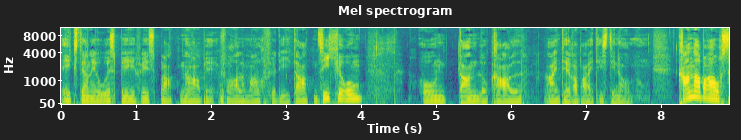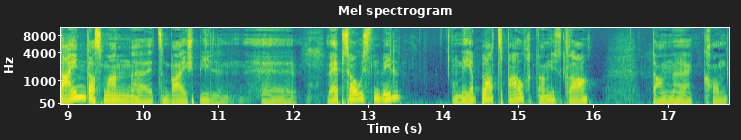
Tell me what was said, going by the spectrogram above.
externe USB-Festplatten habe, vor allem auch für die Datensicherung. Und dann lokal 1 Terabyte ist in Ordnung. Kann aber auch sein, dass man äh, zum Beispiel äh, Webs hosten will und mehr Platz braucht, dann ist klar, dann äh, kommt,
